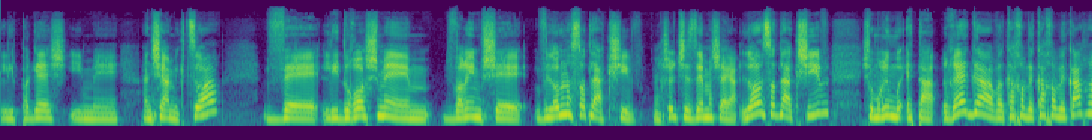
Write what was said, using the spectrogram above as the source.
להיפגש עם uh, אנשי המקצוע ולדרוש מהם דברים ש... ולא לנסות להקשיב. אני חושבת שזה מה שהיה. לא לנסות להקשיב, שאומרים את הרגע, אבל ככה וככה וככה.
